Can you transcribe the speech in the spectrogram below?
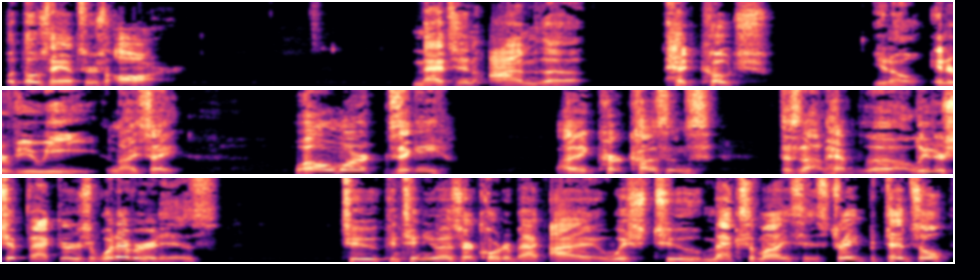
But those answers are. Imagine I'm the head coach, you know, interviewee, and I say, "Well, Mark Zygi, I think Kirk Cousins does not have the leadership factors or whatever it is." To continue as our quarterback, I wish to maximize his trade potential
